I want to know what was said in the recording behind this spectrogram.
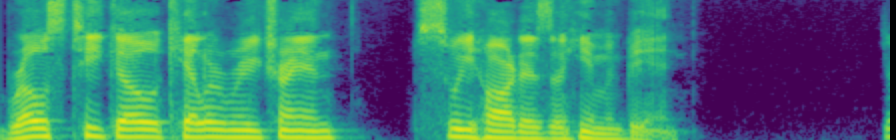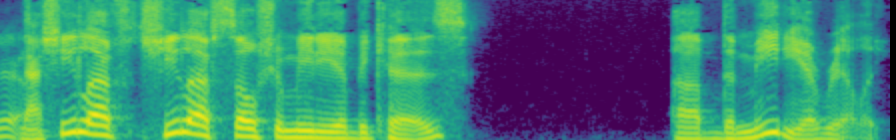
Rose Tico, Kelly Marie Tran, sweetheart as a human being. Yeah. Now she left she left social media because of the media, really.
